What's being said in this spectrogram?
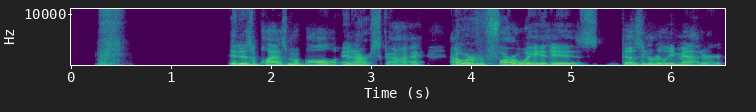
it is a plasma ball in our sky. However far away it is, doesn't really matter.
